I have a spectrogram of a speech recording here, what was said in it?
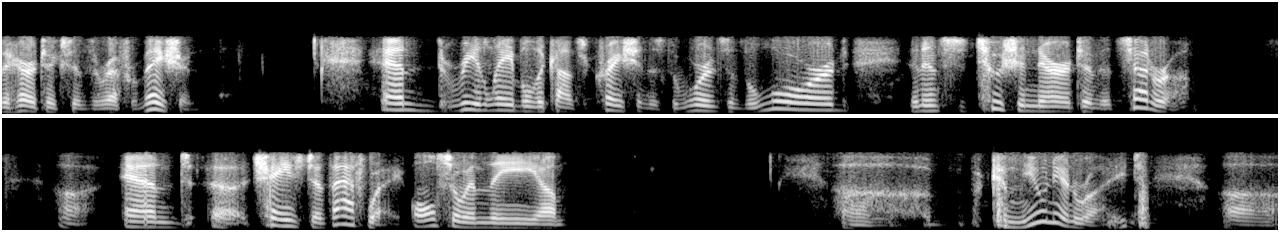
the heretics of the Reformation and relabel the consecration as the words of the Lord, an institution narrative, etc., uh, and uh, changed it that way. Also, in the um, uh, communion rite, uh,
